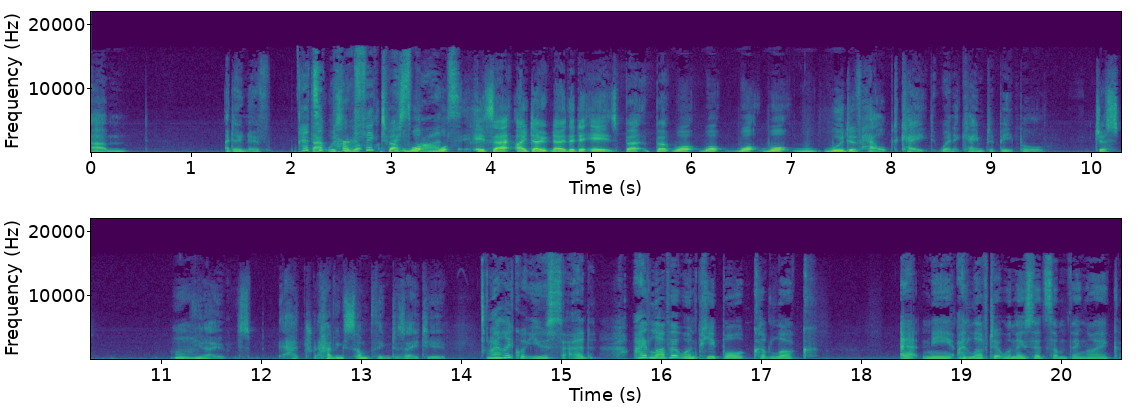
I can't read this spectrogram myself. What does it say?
Um, I don't know if that's that a was perfect the but response. What, what is that? I don't know that it is, but but what what what what would have helped Kate when it came to people just hmm. you know having something to say to you? I like what you said. I love it when people could look at me. I loved it when they said something like,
